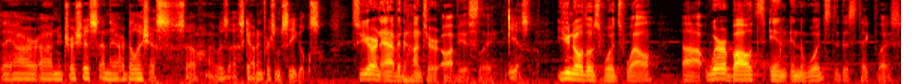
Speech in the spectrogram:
they are uh, nutritious and they are delicious. So I was uh, scouting for some seagulls. So you're an avid hunter, obviously. Yes. You know those woods well. Uh, whereabouts in, in the woods did this take place?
